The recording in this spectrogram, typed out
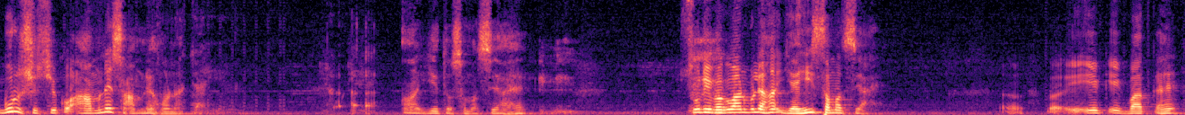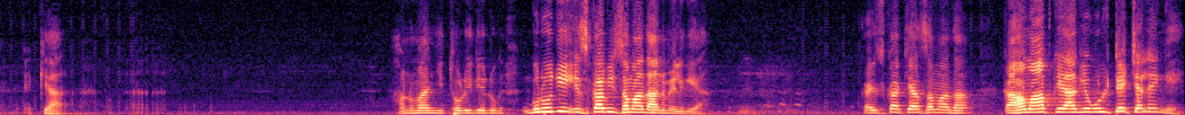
गुरु शिष्य को आमने सामने होना चाहिए। हाँ ये तो समस्या है। सूर्य भगवान बोले हाँ यही समस्या है। तो एक एक बात कहें, क्या, हनुमान जी थोड़ी देर रुके। गुरु जी इसका भी समाधान मिल गया। का इसका क्या समाधान? कहा, हम आपके आगे उल्टे चलेंगे।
